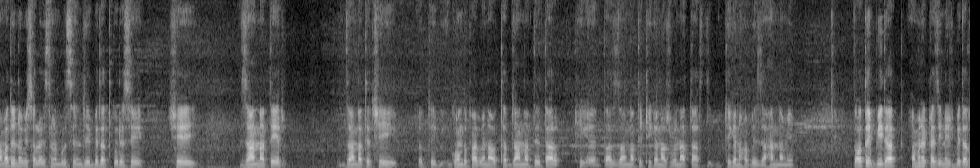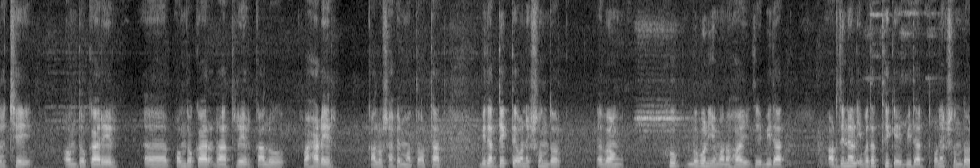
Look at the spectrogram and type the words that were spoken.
আমাদের নবী সাল্লাহ ইসলাম বলেছেন যে বেদাত করেছে সেই জান্নাতের জান্নাতের সেই গন্ধ পাবে না, অর্থাৎ জান্নাতে তার তার জান্নাতে ঠিকানা আসবে না, তার ঠিকানা হবে জাহান নামে তো অতএব বিদাত, এমন একটা জিনিস, বিদাত হচ্ছে অন্ধকারের অন্ধকার রাত্রের কালো পাহাড়ের কালো সাপের মতো, অর্থাৎ বিদাত দেখতে অনেক সুন্দর এবং খুব লোভনীয় মনে হয় যে বিদাত অরিজিনাল ইবাদত থেকে বিদাত অনেক সুন্দর,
